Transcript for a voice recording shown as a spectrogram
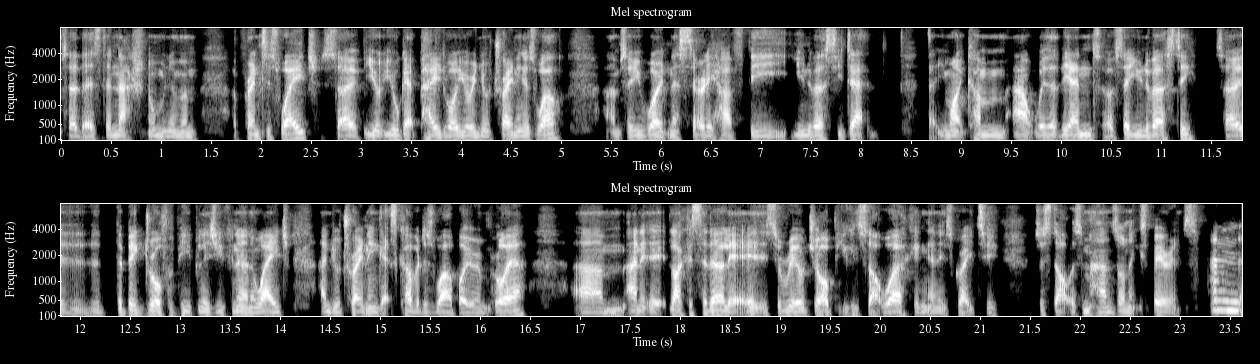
So there's the national minimum apprentice wage. So you, will get paid while you're in your training as well. Um, so you won't necessarily have the university debt that you might come out with at the end of, say, university. So the, the big draw for people is you can earn a wage and your training gets covered as well by your employer. Um, and it, like I said earlier, it's a real job. You can start working, and it's great to to start with some hands-on experience. And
